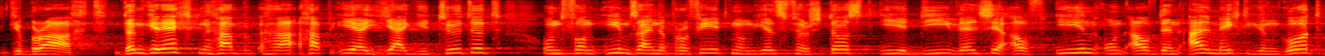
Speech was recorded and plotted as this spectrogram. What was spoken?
gebracht. Den Gerechten habt hab ihr ja getötet und von ihm seine Propheten und jetzt verstoßt ihr die, welche auf ihn und auf den allmächtigen Gott,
